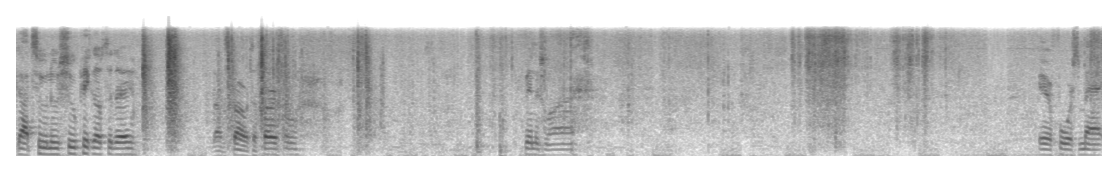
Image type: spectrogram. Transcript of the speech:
Got two new shoe pickups today. About to start with the first one. Finish line. Air Force Max.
